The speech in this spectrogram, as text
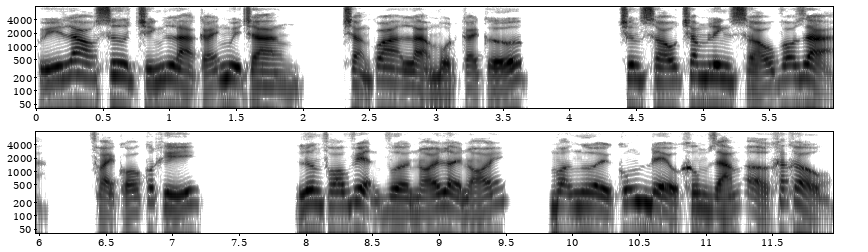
quý lao sư chính là cái ngụy trang, chẳng qua là một cái cớ. Chương 606 võ giả, phải có cốt khí. Lương phó viện vừa nói lời nói, mọi người cũng đều không dám ở khắc khẩu.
